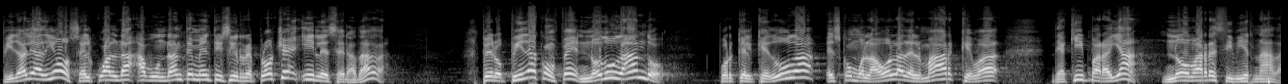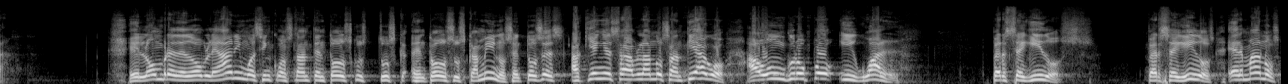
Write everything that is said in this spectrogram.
pídale a Dios, el cual da abundantemente y sin reproche y le será dada. Pero pida con fe, no dudando, porque el que duda es como la ola del mar que va de aquí para allá, no va a recibir nada. El hombre de doble ánimo es inconstante en todos, sus caminos. Entonces, ¿a quién está hablando Santiago? A un grupo igual, perseguidos, perseguidos. Hermanos,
